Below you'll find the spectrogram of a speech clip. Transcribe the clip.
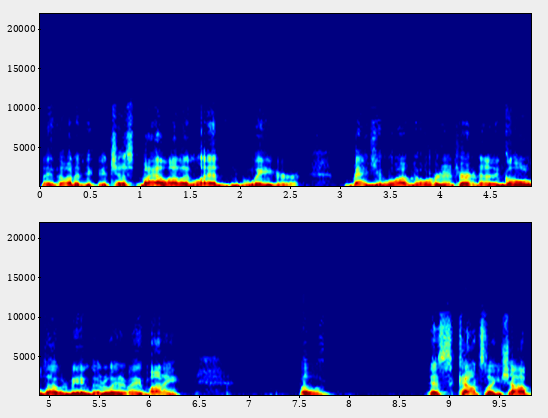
They thought if you could just buy a lot of lead and wave your magic wand over and turn it into gold, that would be a good way to make money. So this counseling shop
